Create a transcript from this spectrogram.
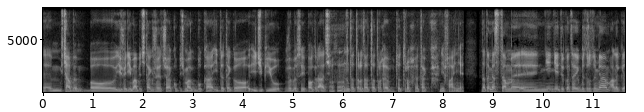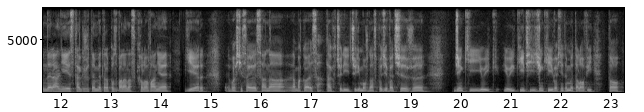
Ym, chciałbym, bo jeżeli ma być tak, że trzeba kupić MacBooka i do tego i GPU, żeby sobie pograć, no to, to, to, to, trochę, to trochę tak niefajnie. Natomiast tam y, nie, nie do końca jakby zrozumiałem, ale generalnie jest tak, że ten metal pozwala na skalowanie gier właśnie z iOS-a na, na macOS-a, tak? Czyli, czyli można spodziewać się, że dzięki UIKit i dzięki właśnie temu metalowi, to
